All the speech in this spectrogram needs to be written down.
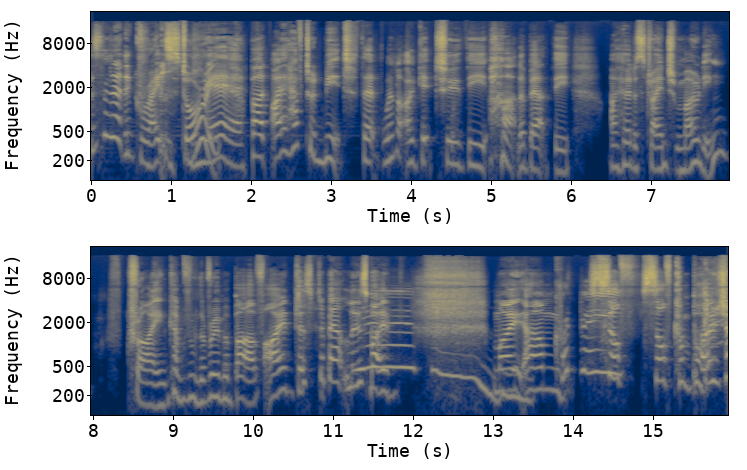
Isn't it a great story? Yeah. But I have to admit that when I get to the part about the, I heard a strange moaning, crying coming from the room above, I just about lose my my um self self composure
